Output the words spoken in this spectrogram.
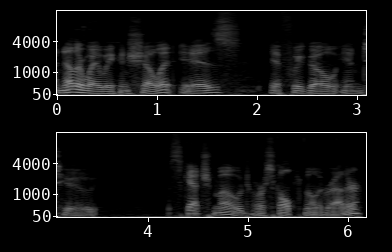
Another way we can show it is if we go into sketch mode, or sculpt mode rather,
